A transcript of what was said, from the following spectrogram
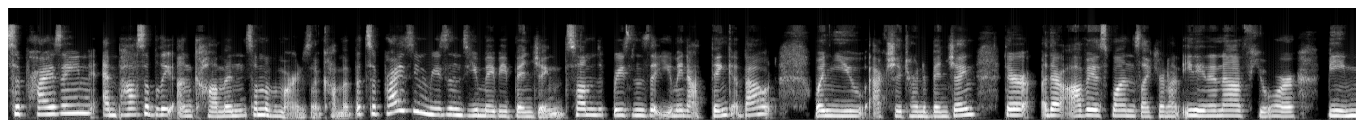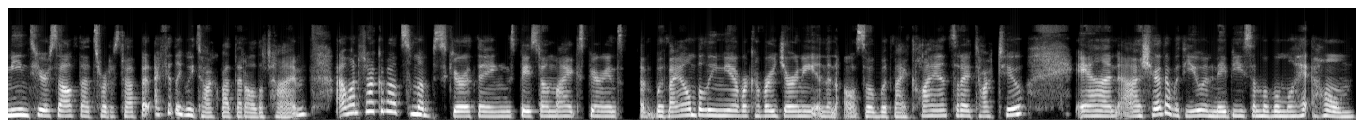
surprising and possibly uncommon. Some of them aren't as uncommon but surprising reasons you may be binging. Some reasons that you may not think about when you actually turn to binging. There there are obvious ones like you're not eating enough you're being mean to yourself that sort of stuff but i feel like we talk about that all the time. I want to talk about some obscure things based on my experience with my own bulimia recovery journey and then also with my clients that i talk to and uh, share that with you and maybe some of them will hit home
